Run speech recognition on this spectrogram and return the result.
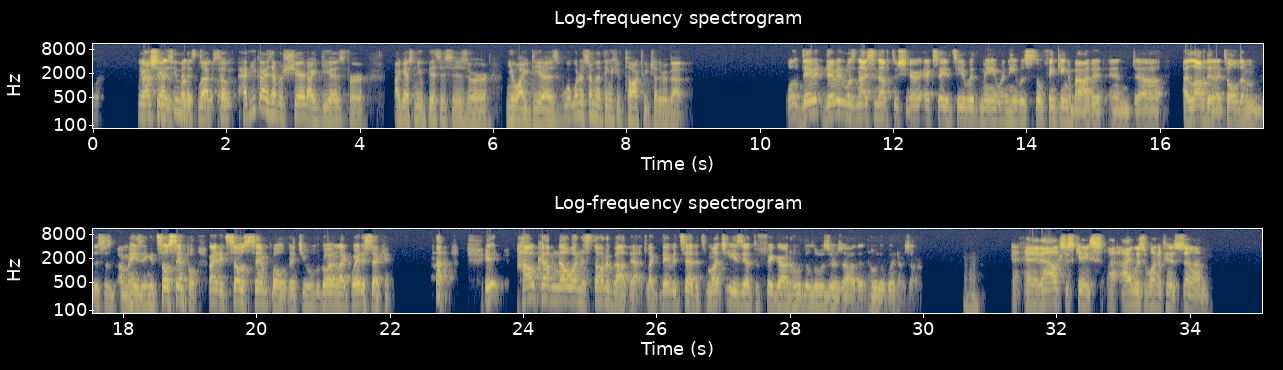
we actually have two minutes left. So, have you guys ever shared ideas for, I guess, new businesses or new ideas? What What are some of the things you've talked to each other about? Well, David David was nice enough to share XOUT with me when he was still thinking about it, and uh, I loved it. I told them this is amazing. It's so simple, right? It's so simple that you go and like, wait a second. it, how come no one has thought about that? Like David said, it's much easier to figure out who the losers are than who the winners are. And and in Alex's case, I, I was one of his um,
